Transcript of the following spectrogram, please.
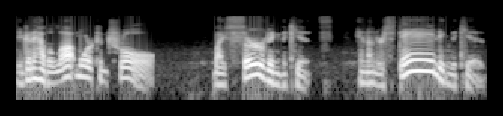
You're going to have a lot more control by serving the kids and understanding the kids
